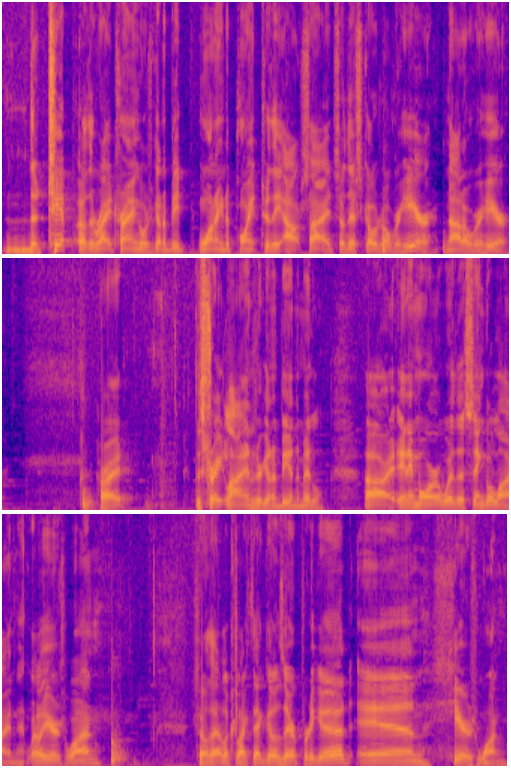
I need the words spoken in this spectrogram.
the tip of the right triangle is going to be wanting to point to the outside. So this goes over here, not over here. All right. The straight lines are going to be in the middle. All right, any more with a single line? Well, here's one. So that looks like that goes there pretty good. And here's one.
